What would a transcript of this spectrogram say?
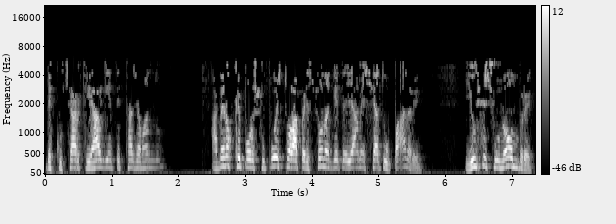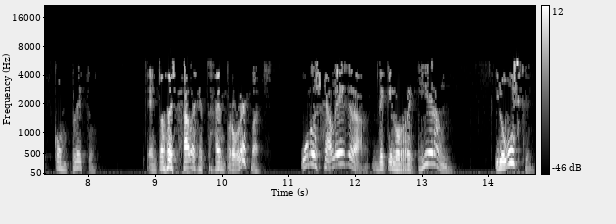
de escuchar que alguien te está llamando? A menos que, por supuesto, la persona que te llame sea tu padre y use su nombre completo. Entonces sabes que estás en problemas. Uno se alegra de que lo requieran y lo busquen.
